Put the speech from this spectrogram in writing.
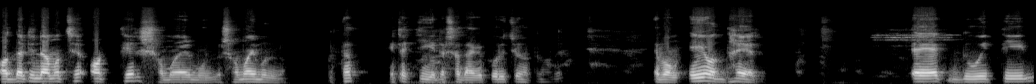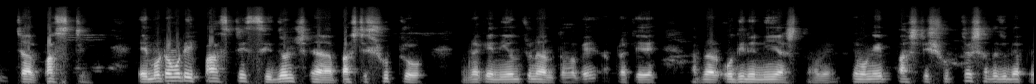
অধ্যায়টির নাম হচ্ছে অর্থের সময়ের মূল্য, সময় মূল্য। অর্থাৎ এটা কি? এটার সাথে আগে পরিচয় হতে হবে। এবং এই অধ্যায়ের এক, দুই, তিন, চার, পাঁচটি। এই মোটামুটি পাঁচটি সৃজন পাঁচটি সূত্র আপনাকে নিয়ন্ত্রণে আনতে হবে, আপনাকে আপনার অধীনে নিয়ে আসতে হবে। এবং এই পাঁচটি সূত্রের সাথে যদি আপনি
